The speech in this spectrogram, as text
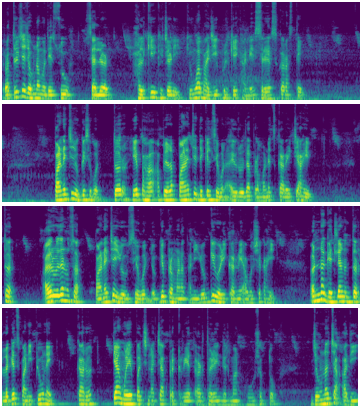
रात्रीच्या जेवणामध्ये सूप सॅलड हलकी खिचडी किंवा भाजी फुलके खाणे श्रेयस्कर असते. पाण्याचे योग्य सेवन. तर हे पहा आपल्याला पाण्याचे देखील सेवन आयुर्वेदाप्रमाणेच करायचे आहे. तर आयुर्वेदानुसार पाण्याचे यो सेवन योग्य प्रमाणात आणि योग्य वेळी करणे आवश्यक आहे. अन्न घेतल्यानंतर लगेच पाणी पिऊ नये कारण त्यामुळे पचनाच्या प्रक्रियेत अडथळे निर्माण होऊ शकतो. जेवणाच्या आधी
